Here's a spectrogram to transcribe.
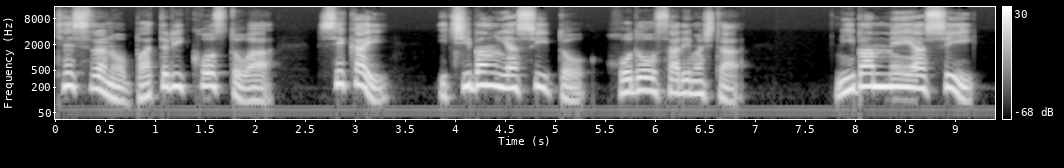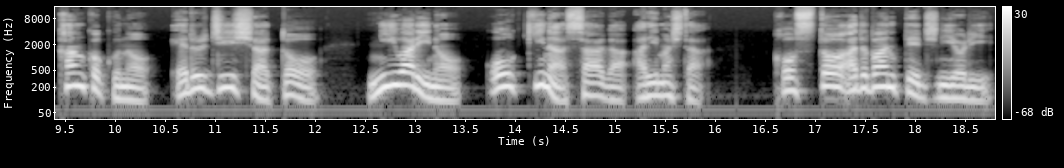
テスラのバッテリーコストは世界一番安いと報道されました。2番目安い韓国の LG 社と2割の大きな差がありました。コストアドバンテージにより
